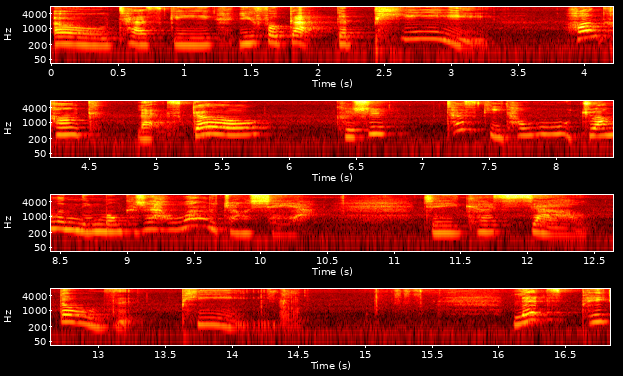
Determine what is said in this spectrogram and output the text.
Oh, Tusky, you forgot the P. Honk honk, let's go. 可是 Tusky 他误装了柠檬，可是他忘了装谁呀？这一颗小豆子，pea Let's pick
